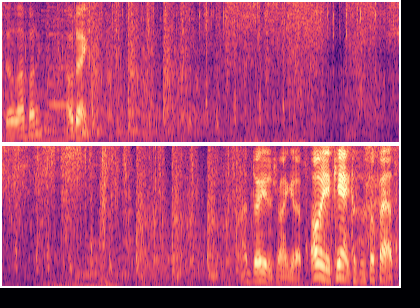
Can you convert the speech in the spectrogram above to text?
Still alive, buddy? Oh, dang. I dare you to try and get up. Oh, you can't because I'm so fast.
